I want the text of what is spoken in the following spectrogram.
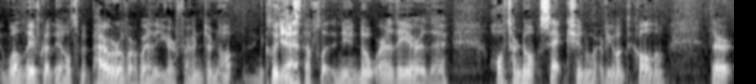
well. They've got the ultimate power over whether you're found or not, including Yeah. stuff like the new noteworthy or the hot or not section, whatever you want to call them. They're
